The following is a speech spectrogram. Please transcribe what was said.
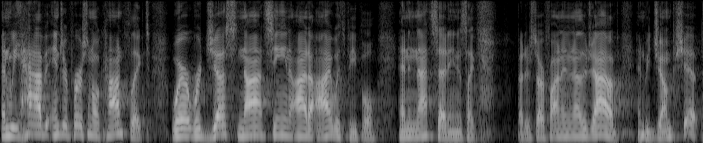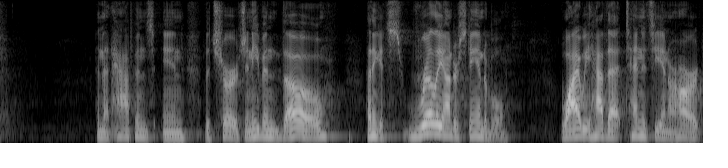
And we have interpersonal conflict where we're just not seeing eye to eye with people. And in that setting, it's like, better start finding another job. And we jump ship. And that happens in the church. And even though I think it's really understandable why we have that tendency in our heart,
